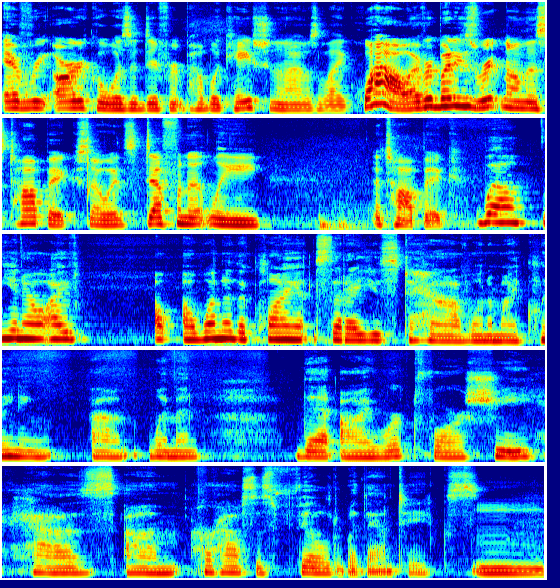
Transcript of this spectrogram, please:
every article was a different publication, and I was like, wow, everybody's written on this topic, so it's definitely a topic. Well, you know, I've uh, uh, one of the clients that I used to have, one of my cleaning um, women that I worked for, she has um, her house is filled with antiques, mm.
